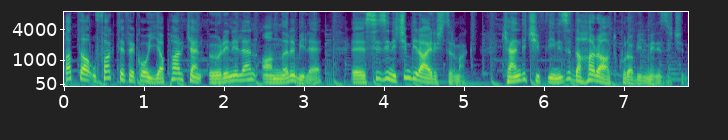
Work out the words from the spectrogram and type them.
hatta ufak tefek o yaparken öğrenilen anları bile e, sizin için bir ayrıştırmak. Kendi çiftliğinizi daha rahat kurabilmeniz için.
